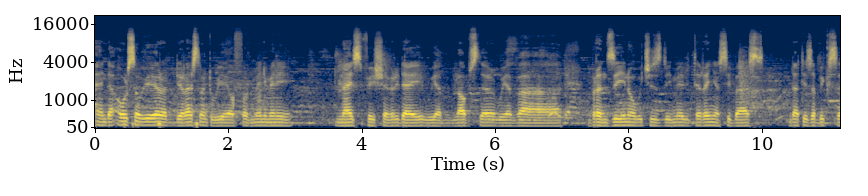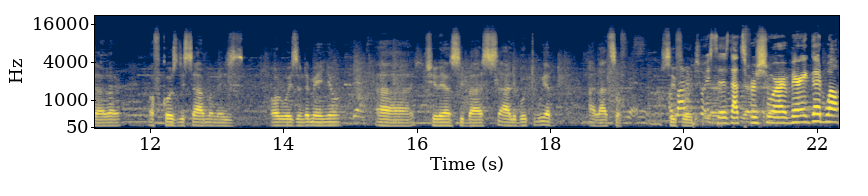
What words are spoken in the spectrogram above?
and uh, also here at the restaurant we offer many, many nice fish every day. We have lobster, we have uh, branzino, which is the Mediterranean sea bass. That is a big seller. Of course, the salmon is always in the menu. Uh, Chilean sea bass, halibut. We have uh, lots of A seafood. lot of choices, that's for sure. Very good. Well,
